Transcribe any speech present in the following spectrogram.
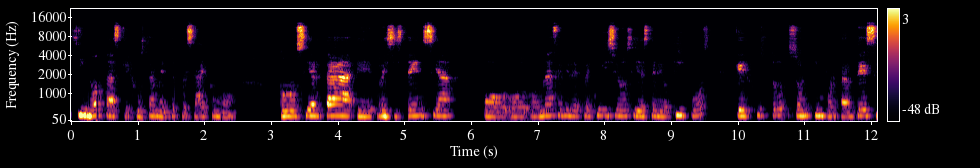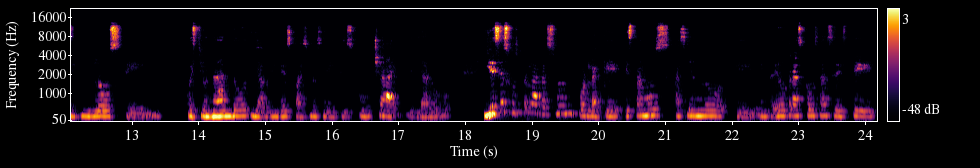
sí notas que justamente pues hay como, como cierta eh, resistencia o, una serie de prejuicios y estereotipos que justo son importantes seguirlos eh, cuestionando y abrir espacios de, escucha y de diálogo. Y esa es justo la razón por la que estamos haciendo, eh, entre otras cosas, este,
